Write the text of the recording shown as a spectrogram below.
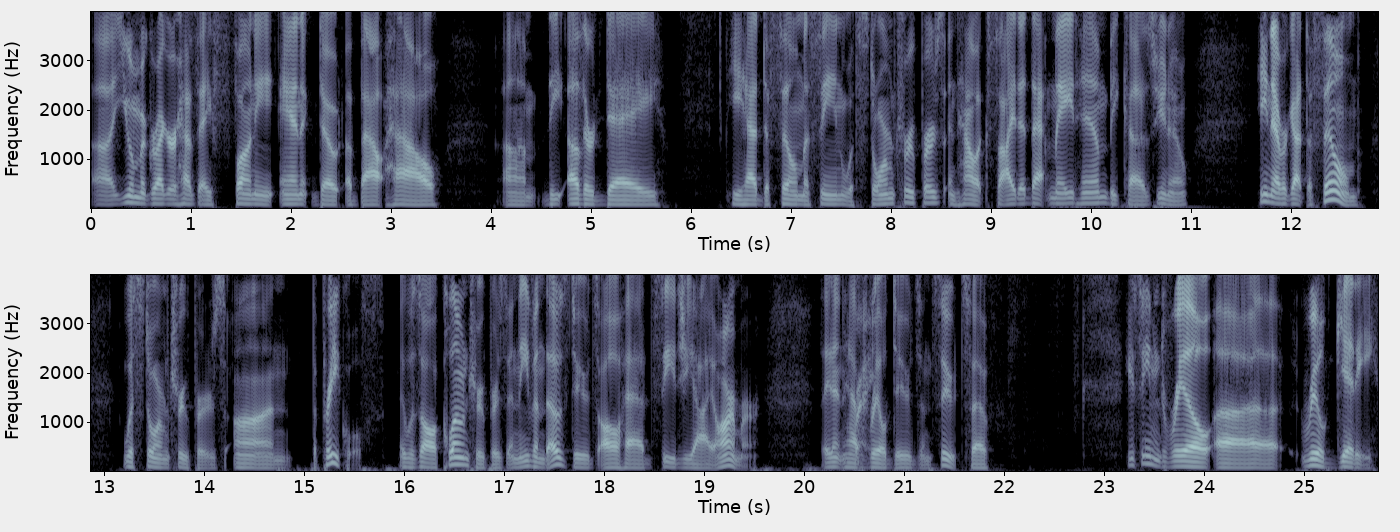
uh, Ewan McGregor has a funny anecdote about how um, the other day he had to film a scene with stormtroopers and how excited that made him because, you know, he never got to film with stormtroopers on the prequels. It was all clone troopers, and even those dudes all had CGI armor. They didn't have Right. real dudes in suits. So he seemed real uh real giddy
